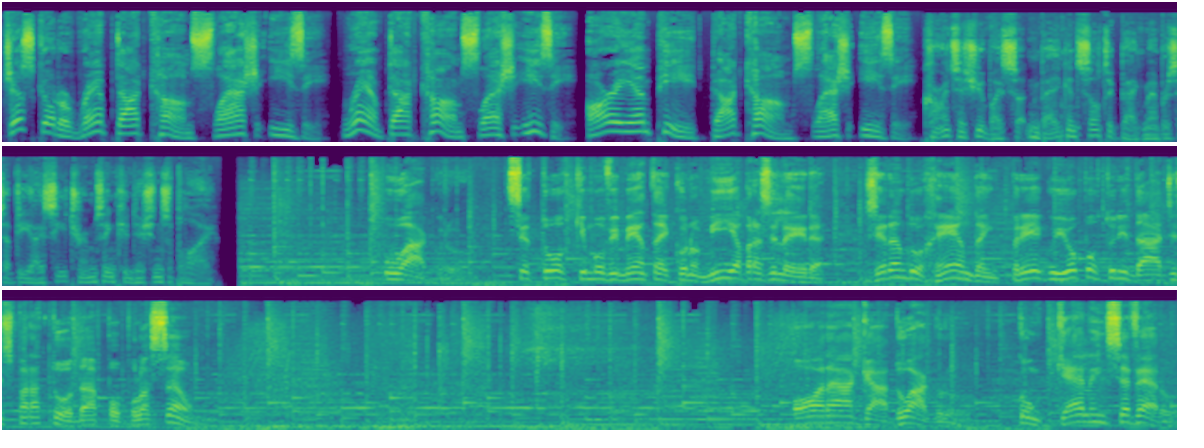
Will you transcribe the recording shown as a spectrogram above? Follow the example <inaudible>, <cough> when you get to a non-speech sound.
Just go to ramp.com slash easy. Ramp.com slash easy. R-A-M-P.com slash easy. Cards issued by Sutton Bank and Celtic Bank members of DIC terms and conditions apply. O agro, setor que movimenta a economia brasileira, gerando renda, emprego e oportunidades para toda a população. Hora H do Agro, com Kellen Severo.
